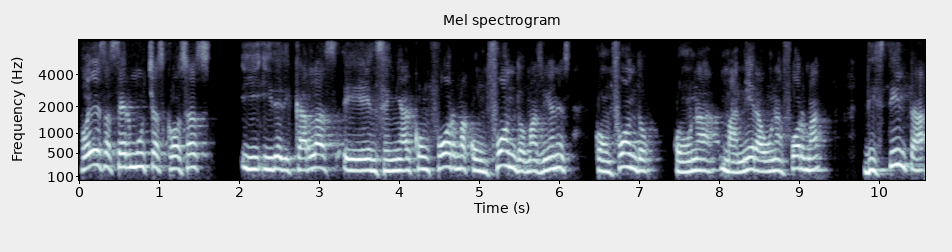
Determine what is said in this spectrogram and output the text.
puedes hacer muchas cosas y, dedicarlas, eh, enseñar con forma, con fondo, más bien es con fondo, con una manera, una forma distinta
